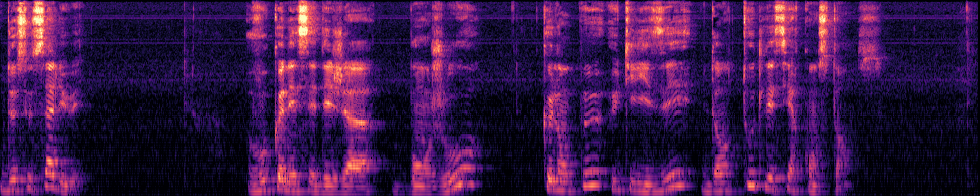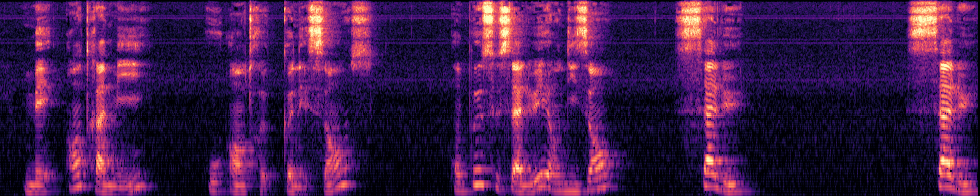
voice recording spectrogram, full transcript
de se saluer. Vous connaissez déjà bonjour que l'on peut utiliser dans toutes les circonstances. Mais entre amis ou entre connaissances, on peut se saluer en disant salut Salut.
